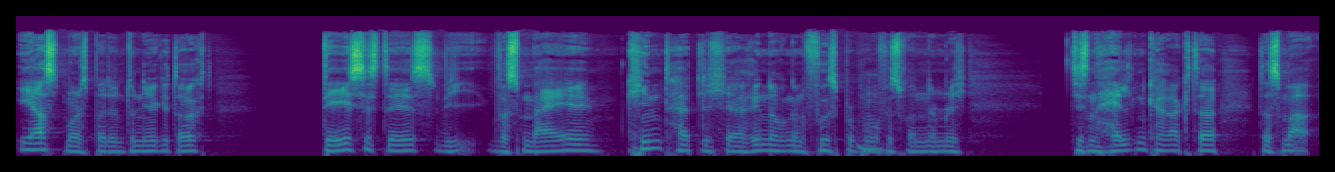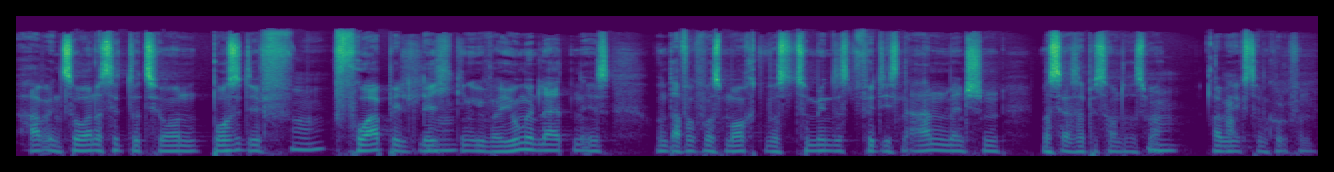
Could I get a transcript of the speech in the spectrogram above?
erstmals bei dem Turnier gedacht, das ist das, wie, was meine kindheitliche Erinnerungen an Fußballprofis waren, nämlich diesen Heldencharakter, dass man auch in so einer Situation positiv Mhm. vorbildlich Mhm. gegenüber jungen Leuten ist und einfach was macht, was zumindest für diesen einen Menschen was sehr, sehr Besonderes war. Mhm. Habe ich extrem cool gefunden.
